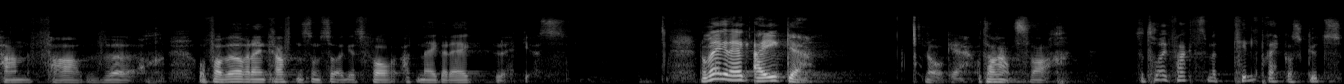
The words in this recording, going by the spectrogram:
han favør. Og favør er den kraften som sørges for at meg og deg lykkes. Når meg og deg eier noe og tar ansvar, så tror jeg faktisk vi tiltrekker oss Guds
